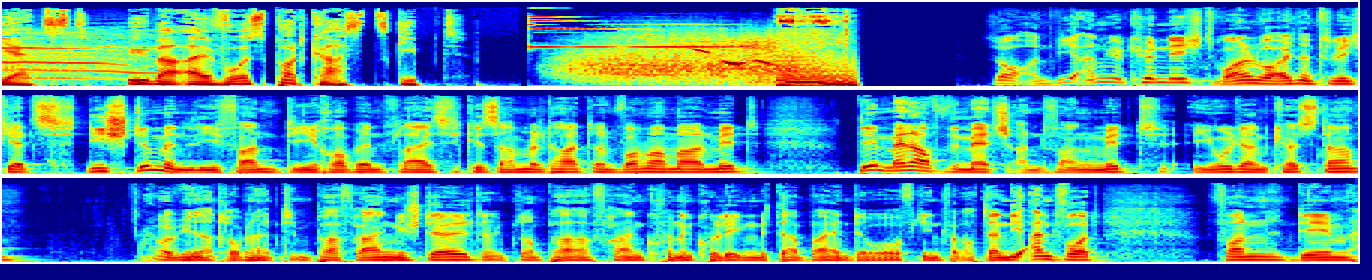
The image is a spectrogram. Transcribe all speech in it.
Jetzt. Überall, wo es Podcasts gibt. So, und wie angekündigt, wollen wir euch natürlich jetzt die Stimmen liefern, die Robin fleißig gesammelt hat. Und wollen wir mal mit dem Man of the Match anfangen, mit Julian Köster. Aber wie gesagt, Robin hat ein paar Fragen gestellt, dann gibt noch ein paar Fragen von den Kollegen mit dabei, der auf jeden Fall auch dann die Antwort von dem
